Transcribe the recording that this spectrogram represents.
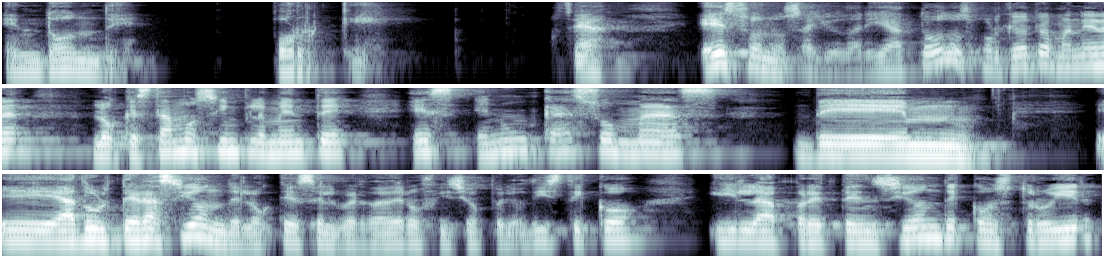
¿En dónde? ¿Por qué? O sea, eso nos ayudaría a todos, porque de otra manera lo que estamos simplemente es en un caso más de mm, eh, adulteración de lo que es el verdadero oficio periodístico y la pretensión de construir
